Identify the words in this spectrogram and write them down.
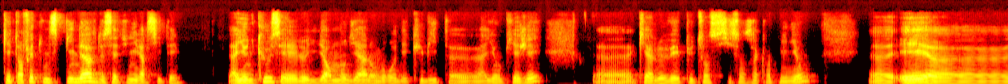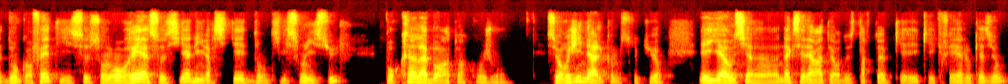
qui est en fait une spin-off de cette université. IonQ, c'est le leader mondial en gros des qubits euh, à ions piégés. Euh, qui a levé plus de 650 millions. Euh, et euh, donc, en fait, ils se sont réassociés à l'université dont ils sont issus pour créer un laboratoire conjoint. C'est original comme structure. Et il y a aussi un accélérateur de start-up qui est, qui est créé à l'occasion.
